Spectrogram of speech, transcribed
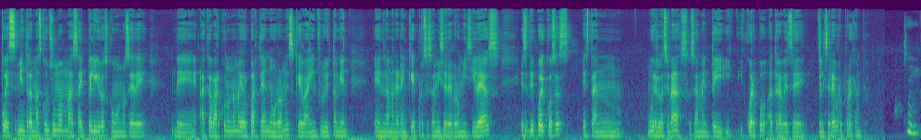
pues mientras más consuma, más hay peligros como, no sé, de, de acabar con una mayor parte de neurones que va a influir también en la manera en que procesa mi cerebro mis ideas. Ese tipo de cosas están muy relacionadas, o sea, mente y, cuerpo a través de, del cerebro, por ejemplo. Sí.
